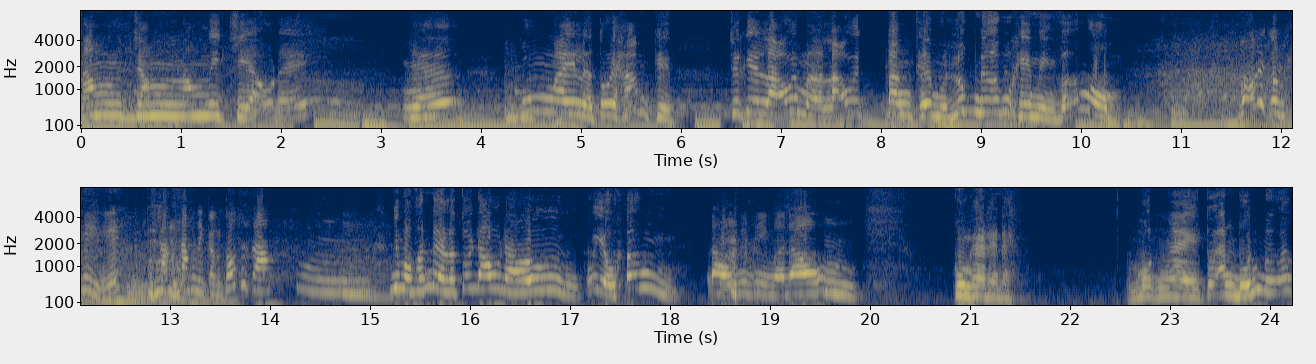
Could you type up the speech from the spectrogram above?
550 triệu đấy. Nhớ. Cũng may là tôi hãm kịp. Chứ cái lão ấy mà lão ấy tăng thêm một lúc nữa có khi mình vỡ mồm. Vỡ cái con khỉ ấy. Càng tăng thì càng tốt thế sao? Nhưng mà vấn đề là tôi đau đầu. Có hiểu không? Đau cái gì mà đau? Cô nghe đây này. Một ngày tôi ăn bốn bữa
